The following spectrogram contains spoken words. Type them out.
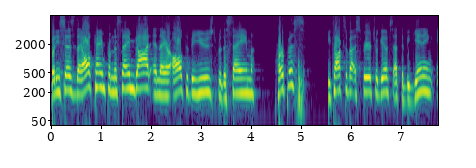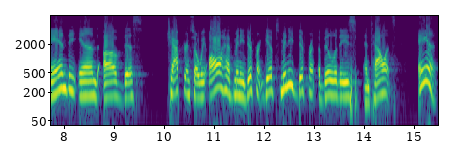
but he says they all came from the same God and they are all to be used for the same purpose. He talks about spiritual gifts at the beginning and the end of this chapter. And so we all have many different gifts, many different abilities and talents. And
